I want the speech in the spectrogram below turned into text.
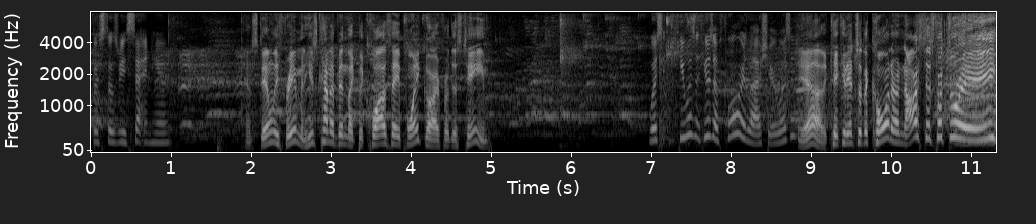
Bristol's resetting here. And Stanley Freeman, he's kind of been like the quasi point guard for this team. Was he was he was a forward last year, wasn't he? Yeah, they kick it into the corner. Narcissus for three.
